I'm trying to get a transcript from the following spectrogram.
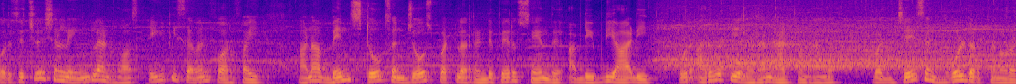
ஒரு சுச்சுவேஷனில் England was eighty seven for five ஆனால் Ben Stokes and Jos Buttler ரெண்டு பேரும் சேர்ந்து அப்படி இப்படி ஆடி ஒரு அறுபத்தி ஏழு ரன் ஆட் பண்ணுறாங்க பட் ஜேசன் ஹோல்டர் தன்னோட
